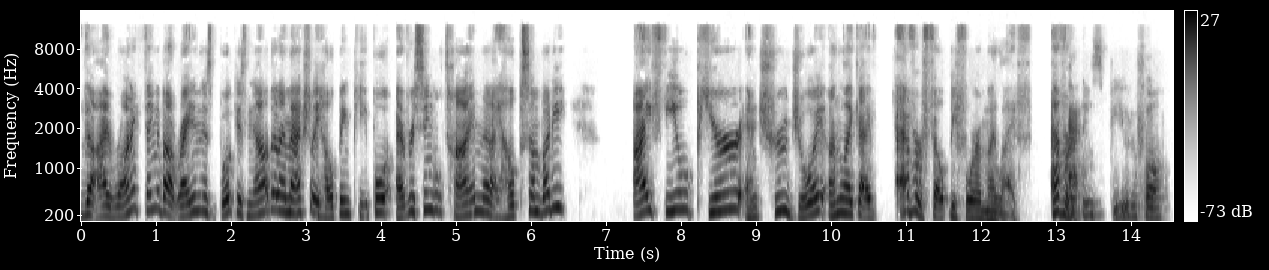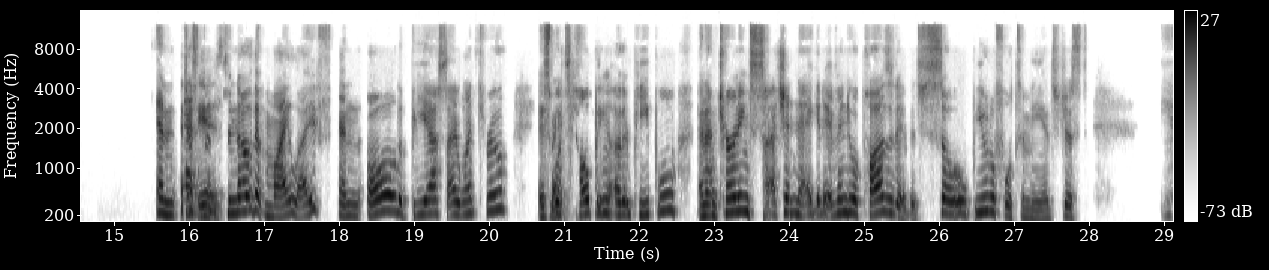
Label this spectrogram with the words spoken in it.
the ironic thing about writing this book is now that I'm actually helping people every single time that I help somebody, I feel pure and true joy unlike I've ever felt before in my life. Ever. That is beautiful. And that just is. To, to know that my life and all the BS I went through is right. what's helping other people. And I'm turning such a negative into a positive. It's so beautiful to me. It's just, yeah.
